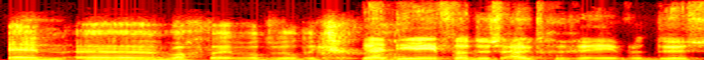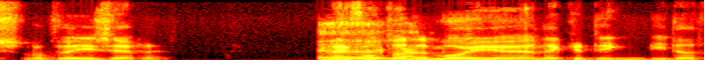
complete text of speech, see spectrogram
En eh, wacht even, wat wilde ik? Ja, die heeft dat dus uitgegeven. Dus, wat wil je zeggen? Hij vond dat ja, een mooi lekker ding. Die dat,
